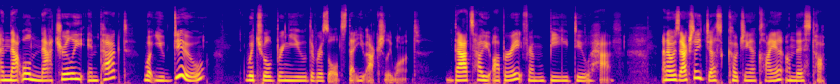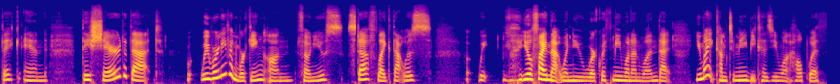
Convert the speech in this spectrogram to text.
And that will naturally impact what you do, which will bring you the results that you actually want. That's how you operate from be, do, have. And I was actually just coaching a client on this topic, and they shared that we weren't even working on phone use stuff. Like that was, we, you'll find that when you work with me one on one, that you might come to me because you want help with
